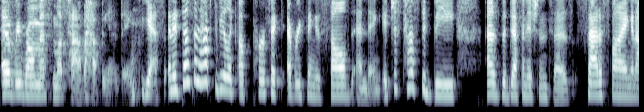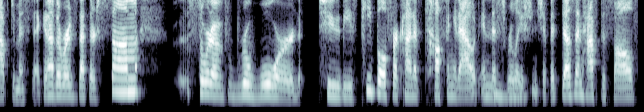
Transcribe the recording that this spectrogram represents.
every romance must have a happy ending. Yes. And it doesn't have to be like a perfect everything is solved ending. It just has to be, as the definition says, satisfying and optimistic. In other words, that there's some sort of reward to these people for kind of toughing it out in this mm-hmm. relationship. It doesn't have to solve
